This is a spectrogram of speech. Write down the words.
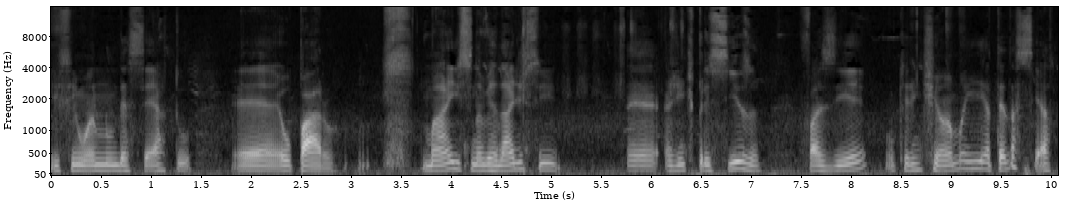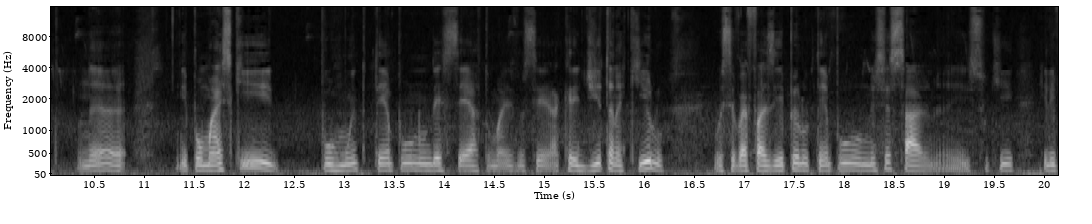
e se um ano não der certo, é, eu paro. Mas, na verdade, se é, a gente precisa fazer o que a gente ama e até dar certo, né? E por mais que por muito tempo não dê certo, mas você acredita naquilo, você vai fazer pelo tempo necessário. Né? Isso que, ele,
